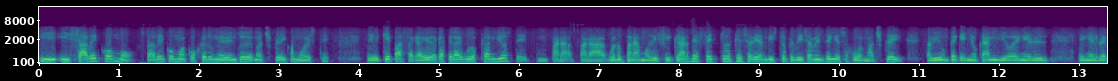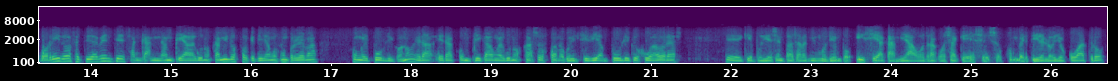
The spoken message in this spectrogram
y, sabe cómo, sabe cómo acoger un evento de match play como este. Eh, ¿Qué pasa? Que ha habido que hacer algunos cambios de- para, para, bueno, para modificar defectos que se habían visto precisamente en ese World Match Play. Ha habido un pequeño cambio en el, en el recorrido, efectivamente, se han ampliado algunos caminos porque teníamos un problema con el público, ¿no? Era, era complicado en algunos casos cuando coincidían público y jugadoras eh, que pudiesen pasar al mismo tiempo. Y se ha cambiado otra cosa que es eso, convertir el hoyo 4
